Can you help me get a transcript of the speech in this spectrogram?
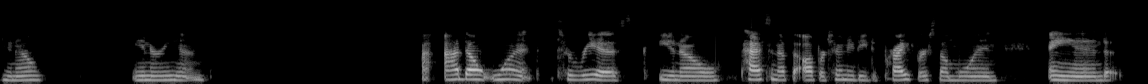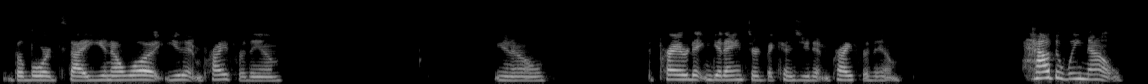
You know, enter in. I, I don't want to risk, you know, passing up the opportunity to pray for someone and the Lord say, You know what, you didn't pray for them. You know, the prayer didn't get answered because you didn't pray for them. How do we know?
